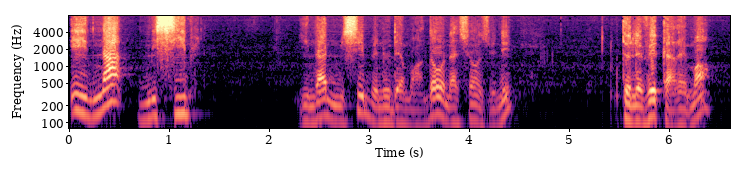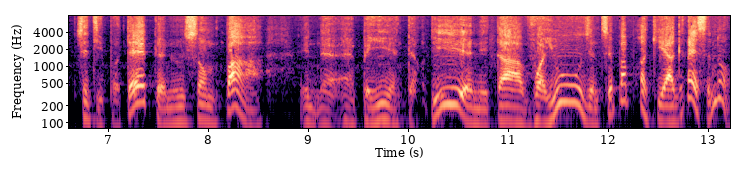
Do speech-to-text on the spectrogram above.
inadmissible. Inadmissible, nous demandons aux Nations Unies de lever carrément cette hypothèque, nous ne sommes pas un pays interdit, un État voyou, je ne sais pas quoi, qui agresse. Non,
